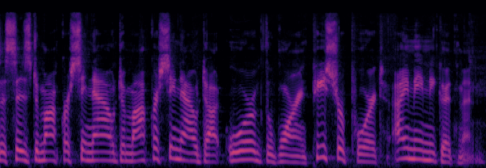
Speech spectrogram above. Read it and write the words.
This is Democracy Now!, democracynow.org, The War and Peace Report. I'm Amy Goodman.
